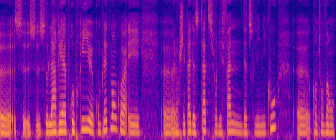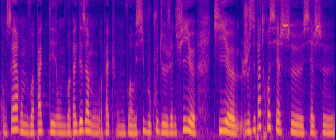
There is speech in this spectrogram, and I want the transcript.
euh, se, se, se la réapproprie euh, complètement quoi. Et alors j'ai pas de stats sur les fans d'Hatsune Miku. Quand on va en concert on ne voit pas que des on ne voit pas que des hommes. On voit pas qu'on voit aussi beaucoup de jeunes filles qui je sais pas trop si elles se si elles se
